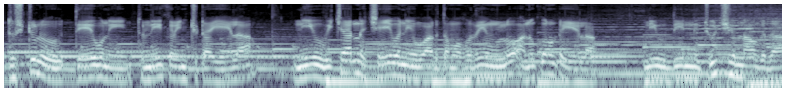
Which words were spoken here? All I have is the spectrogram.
దుష్టులు దేవుని తునీకరించుట ఎలా? నీవు విచారణ చేయవని వారు తమ హృదయంలో అనుకునుట ఎలా? నీవు దీన్ని చూచి ఉన్నావు కదా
